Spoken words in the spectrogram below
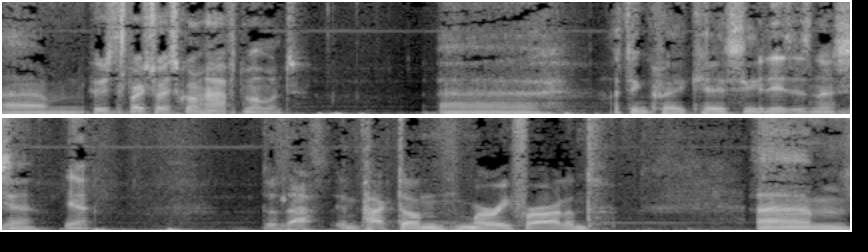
Um, Who's the first choice scrum half at the moment? Uh, I think Craig Casey. It is, isn't it? Yeah. Yeah. Does that impact on Murray for Ireland? Um,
